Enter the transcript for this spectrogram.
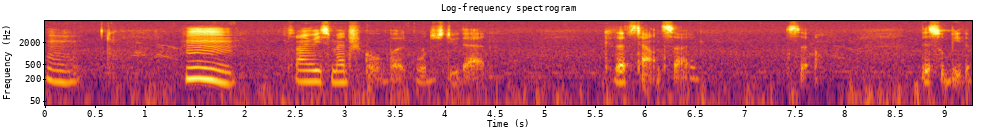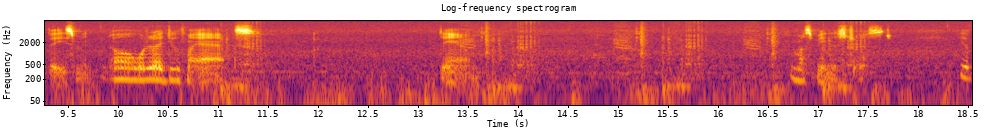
Hmm. Hmm. It's not gonna be symmetrical, but we'll just do that. Because that's town side. So, this will be the basement. Oh, what did I do with my axe? Damn. It must be in this chest. Yep.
